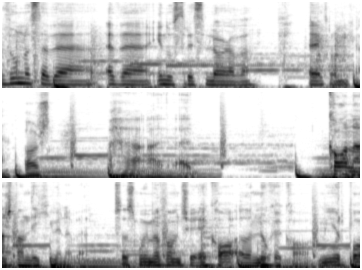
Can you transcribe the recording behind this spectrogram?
dhunës edhe edhe industrisë së lojrave elektronike. Është ha, ha, ha, ka nashta ndikimin e vet. Se s'muj me thonë që e ka edhe nuk e ka. Mirëpo,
